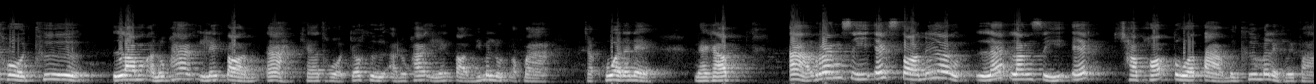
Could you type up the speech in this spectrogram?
โทดคือ ลำอนุภาคอิเล็กตรอนอะแคโทดก็คืออนุภาคอิเล็กตรอนที่มันหลุดออกมาจากขั้วนั่นเองนะครับอะรังสี X ต่อเนื่อง และรังสี X เฉพาะตัวต่างเป็นคลื่นแม่เหล็กไฟฟ้า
